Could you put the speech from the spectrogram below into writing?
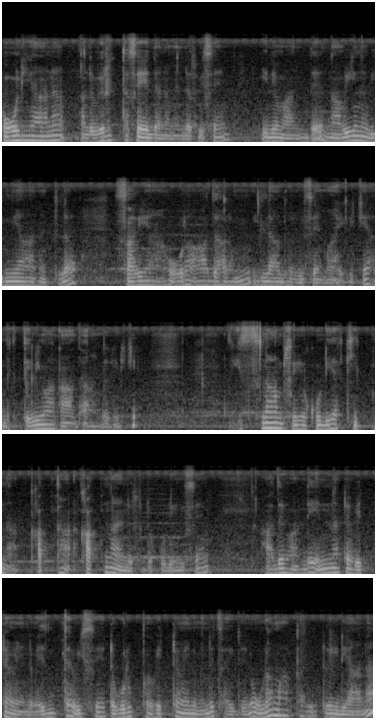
போலியான அந்த விருத்த சேதனம் என்ற விஷயம். இது வந்து நவீன விஞ்ஞானத்தில் சரியாக ஒரு ஆதாரமும் இல்லாத ஒரு விஷயமாக இருக்கு அதுக்கு தெளிவான ஆதாரங்கள் இருக்கு. இஸ்லாம் செய்யக்கூடிய கித்னா கத்னா கத்னா என்று சொல்லக்கூடிய விஷயம். அது வந்து என்னட்ட வெட்ட வேண்டும் எந்த விஷயத்தை உறுப்பை வெட்ட வேண்டும் என்று சரியில்லை உலமாக்கல் ரீதியான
